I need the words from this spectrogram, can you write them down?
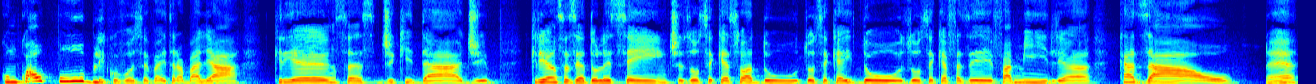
com qual público você vai trabalhar. Crianças, de que idade, crianças e adolescentes, ou você quer só adulto, ou você quer idoso, ou você quer fazer família, casal, né?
